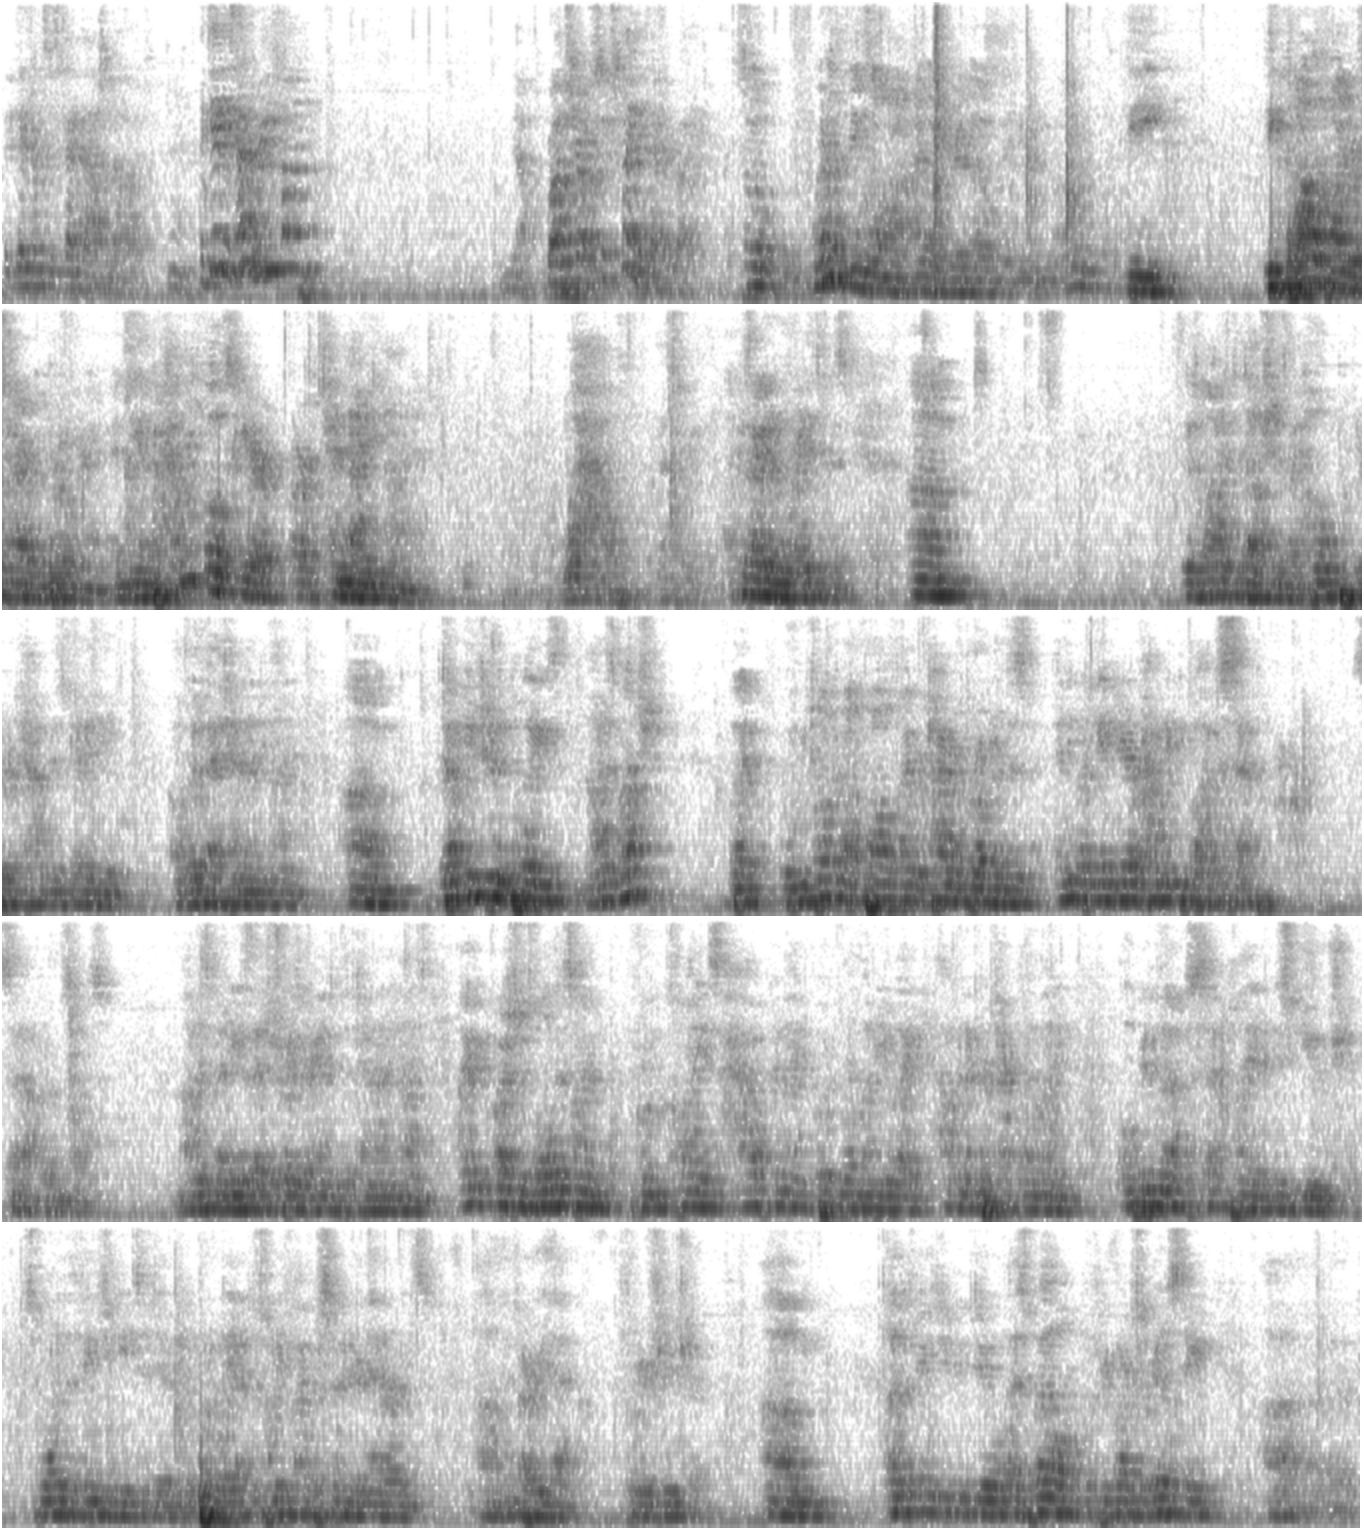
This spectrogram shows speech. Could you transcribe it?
The difference is ten thousand dollars. Hmm. And Danny, is that a refund? No. Sure. So explain it to everybody. So, one of the things I want to highlight here though, the, the qualified retirement program and the, how many folks here are ten ninety-nine? Wow, that's great. Because I gotta move right into this. Um, there's a lot of deductions. I hope your accountant is getting you uh, with that 1099. Um, W-2 employees, not as much, but when we talk about qualified retirement program, does anybody in here, how many people have a SEP set up for themselves? Not as many as that, just raise their hands with the 1099s. I get questions all the time from clients, how can I put more money away? How can I protect more money? Opening up SEP plan is huge. It's one of the things you need to do. Can put away up to 25% of your net earnings um, and bury that for your future. Um, other things you can do as well with regards to real estate, uh,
